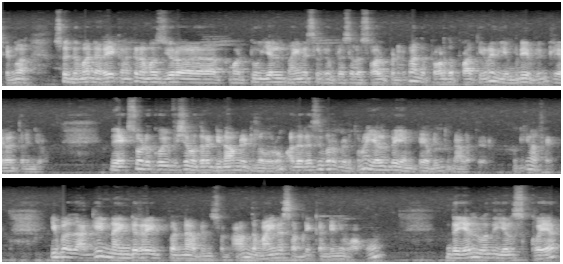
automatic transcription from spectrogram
சரிங்களா? ஸோ இந்த மாதிரி நிறைய கணக்கு நம்ம ஜீரோ டூ எல் மைனஸ் இருக்கிற ப்ளஸ் எல்லாம் சால்வ் பண்ணியிருக்கோம். அந்த ப்ராப்ளத்தை பார்த்தீங்கன்னா இது எப்படி அப்படின்னு கிளியராக தெரிஞ்சிடும் இந்த எக்ஸோட கோஎஃபிஷியன் ஒரு டினாமினேட்டில் வரும். அதை ரெசிபரல் எடுத்தோம்னா எல் பை என்பி அப்படின்ட்டு மேலே போயிடும். ஓகேங்களா ஃபைன் இப்போ அது அகைன் நான் இன்டகிரேட் பண்ணேன் அப்படின்னு சொன்னால் அந்த மைனஸ் அப்படியே கண்டினியூ ஆகும். இந்த எல் வந்து L square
